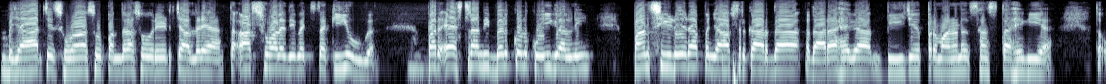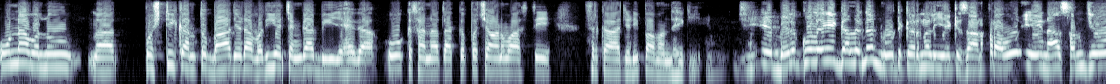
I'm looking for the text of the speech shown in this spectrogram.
ਬਾਜ਼ਾਰ 'ਚ 1600 1500 ਰੇਟ ਚੱਲ ਰਿਹਾ ਤਾਂ 800 ਵਾਲੇ ਦੇ ਵਿੱਚ ਤਾਂ ਕੀ ਹੋਊਗਾ? ਪਰ ਇਸ ਤਰ੍ਹਾਂ ਦੀ ਬਿਲਕੁਲ ਕੋਈ ਗੱਲ ਨਹੀਂ। ਪਣ ਸੀਡ ਜਿਹੜਾ ਪੰਜਾਬ ਸਰਕਾਰ ਦਾ ਅਦਾਰਾ ਹੈਗਾ ਬੀਜ ਪ੍ਰਮਾਣਨ ਸੰਸਥਾ ਹੈਗੀ ਆ ਤਾਂ ਉਹਨਾਂ ਵੱਲੋਂ ਅਹ, ਪੁਸ਼ਟੀ ਕਰਨ ਤੋਂ ਬਾਅਦ ਜਿਹੜਾ ਵਧੀਆ ਚੰਗਾ ਬੀਜ ਹੈਗਾ ਉਹ ਕਿਸਾਨਾਂ ਤੱਕ ਪਹੁੰਚਾਉਣ ਵਾਸਤੇ ਸਰਕਾਰ ਜਿਹੜੀ ਪਾਬੰਦ ਹੈਗੀ ਹੈ। ਜੀ ਇਹ ਬਿਲਕੁਲ ਇਹ ਗੱਲ ਨਾ ਨੋਟ ਕਰਨ ਵਾਲੀ ਹੈ ਕਿਸਾਨ ਭਰਾਵੋ ਇਹ ਨਾ ਸਮਝਿਓ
